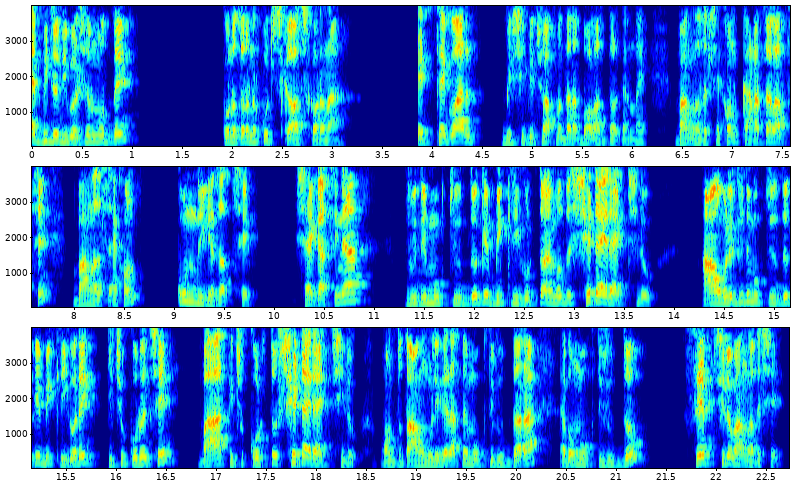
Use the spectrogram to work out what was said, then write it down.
এই বিজয় দিবসের মধ্যে কোনো ধরনের কুচকাওয়াজ করে না। এর থেকে আর বেশি কিছু আপনার বলার দরকার নাই। বাংলাদেশ এখন কারা চালাচ্ছে? বাংলাদেশ এখন কোন দিকে যাচ্ছে? শেখ হাসিনা যদি মুক্তিযুদ্ধকে বিক্রি করতো, আমি বলতো সেটাই রাইট ছিল। আওয়ামী লীগ যদি মুক্তিযুদ্ধকে বিক্রি করে কিছু করেছে বা কিছু করতো, সেটাই রাইট ছিল। অন্তত আওয়ামী লীগের হাতে মুক্তিযোদ্ধারা এবং মুক্তিযুদ্ধ সেফ ছিল বাংলাদেশে।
